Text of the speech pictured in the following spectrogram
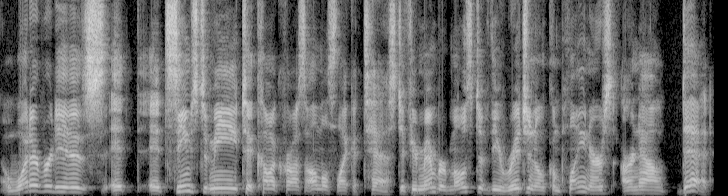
Whatever it is, it, it seems to me to come across almost like a test. If you remember, most of the original complainers are now dead.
